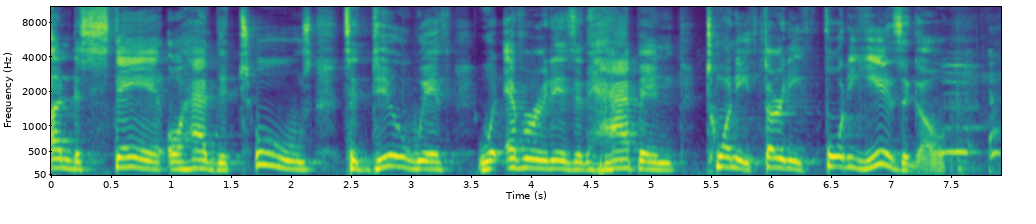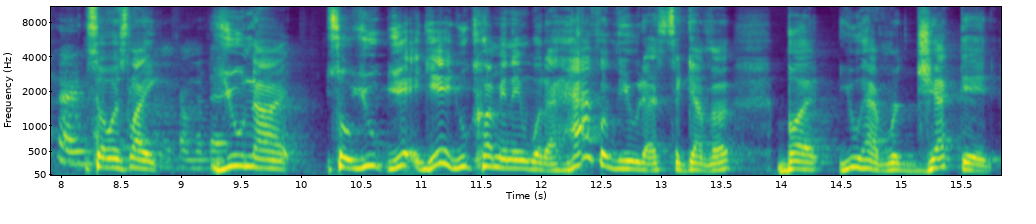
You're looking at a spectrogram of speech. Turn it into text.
understand or have the tools to deal with whatever it is that happened 20, 30, 40 years ago. Mm, okay. So it's like coming from with that. you not so you yeah yeah you coming in with a half of you that's together, but you have rejected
